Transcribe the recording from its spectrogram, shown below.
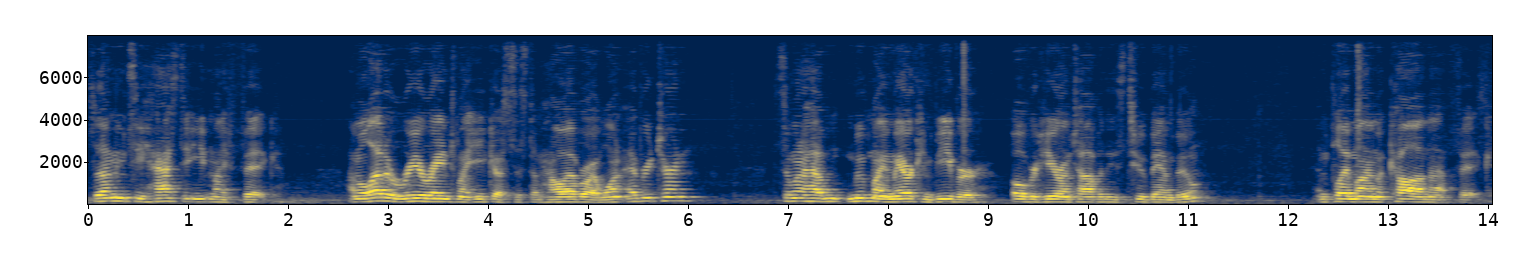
so that means he has to eat my fig. I'm allowed to rearrange my ecosystem however I want every turn. So I'm going to have move my American beaver over here on top of these two bamboo. And play my macaw on that fig.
